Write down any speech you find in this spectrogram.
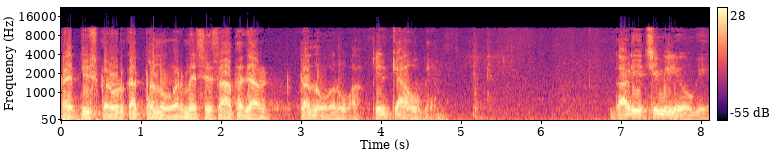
पैंतीस करोड़ का टर्न ओवर में से सात हज़ार टर्न ओवर हुआ। फिर क्या हो गया? गाड़ी अच्छी मिली होगी,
